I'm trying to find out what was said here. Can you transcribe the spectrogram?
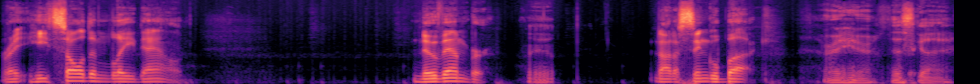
Right. He saw them lay down. November. Yeah. Not a single buck Right here, this guy.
